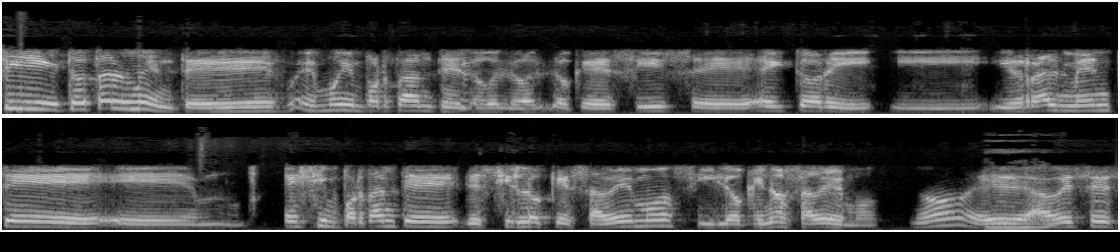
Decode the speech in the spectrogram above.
Sí, totalmente. Es muy importante lo, lo, que decís, eh, Héctor, y, y, realmente eh, es importante decir lo que sabemos y lo que no sabemos, ¿no? Eh, a veces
